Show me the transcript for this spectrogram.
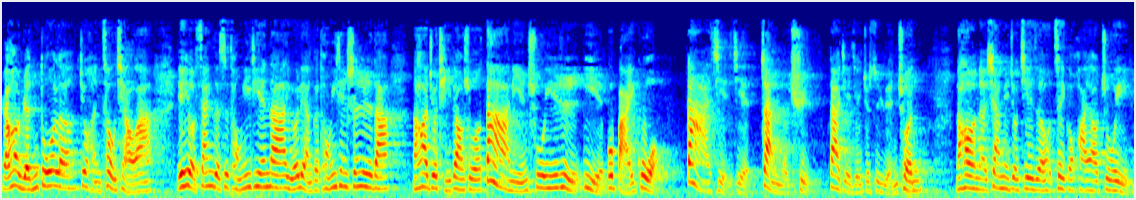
然后人多了就很凑巧啊。也有三个是同一天的，有两个同一天生日的，然后就提到说，大年初一日也不白过。大姐姐占了去，大姐姐就是元春。然后呢，下面就接着这个话要注意。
